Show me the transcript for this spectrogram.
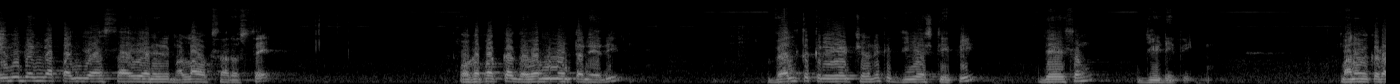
ఏ విధంగా పనిచేస్తాయి అనేది మళ్ళా ఒకసారి వస్తే ఒక పక్క గవర్నమెంట్ అనేది వెల్త్ క్రియేట్ చేయడానికి జిఎస్టిపి దేశం జీడిపి మనం ఇక్కడ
